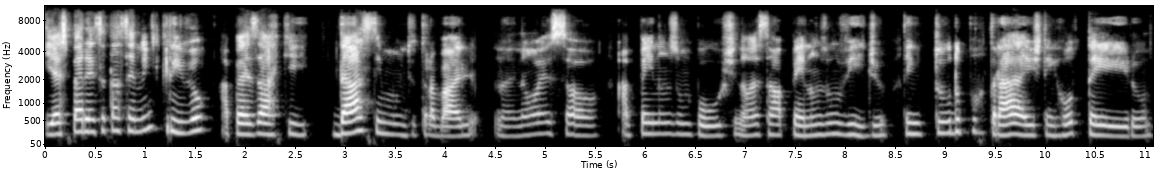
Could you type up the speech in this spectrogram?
e a experiência está sendo incrível, apesar que dá-se muito trabalho, né? Não é só apenas um post, não é só apenas um vídeo. Tem tudo por trás, tem roteiro,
